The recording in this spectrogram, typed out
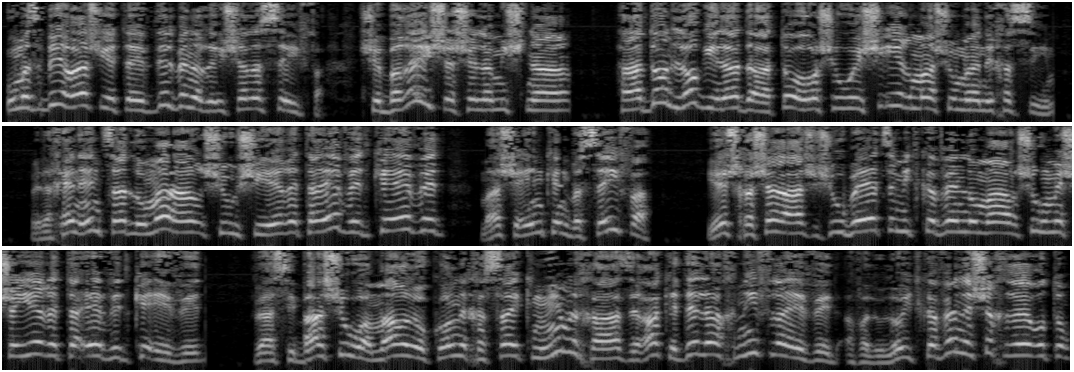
הוא מסביר רש"י את ההבדל בין הרישא לסיפא, שברישא של המשנה, האדון לא גילה דעתו שהוא השאיר משהו מהנכסים, ולכן אין צד לומר שהוא שיער את העבד כעבד, מה שאין כן בסיפא. יש חשש שהוא בעצם מתכוון לומר שהוא משייר את העבד כעבד, והסיבה שהוא אמר לו כל נכסי קנויים לך זה רק כדי להחניף לעבד, אבל הוא לא התכוון לשחרר אותו.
